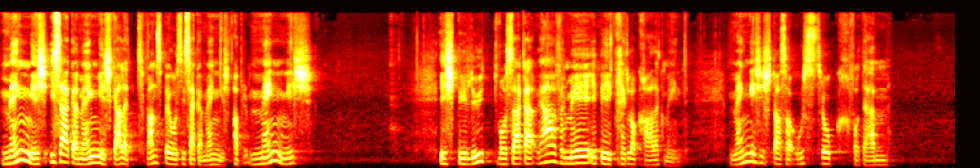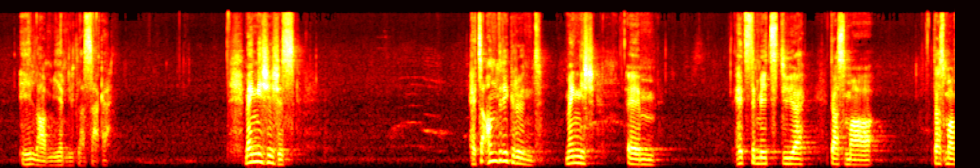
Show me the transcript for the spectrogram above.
Manchmal, ich sage manchmal, gell, ganz bewusst, ich sage manchmal, aber manchmal ist bei Leuten, die sagen, ja, für mich, ich bin keine lokale Gemeinde. Manchmal ist das ein Ausdruck von dem, ich lasse mir nichts sagen. Manchmal ist es, hat es andere Gründe. Manchmal ähm, hat es damit zu tun, dass man, dass man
